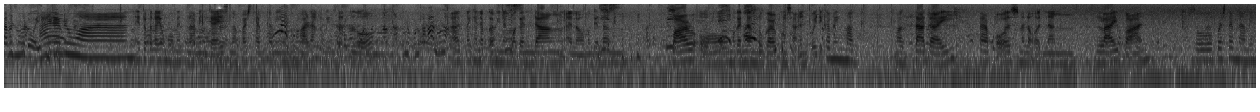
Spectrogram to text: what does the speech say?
Saman mo doy. Hi everyone! Ito pala yung moment namin guys na first time kami gumala kaming tatlo at naghanap kami ng magandang ano, magandang bar o magandang lugar kung saan pwede kaming mag magtagay tapos manood ng live band. So first time namin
